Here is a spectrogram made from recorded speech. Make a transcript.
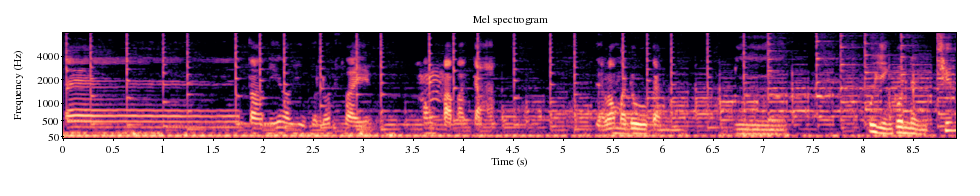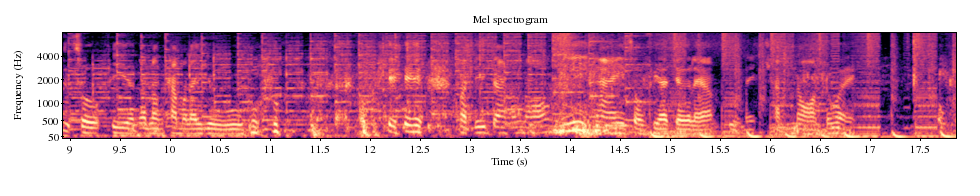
แต่ตอนนี้เราอยู่บนรถไฟห้องปรับอากาศ เดี๋ยวเรามาดูกัน มีผู้หญิงคนหนึ่ง ชื่อโซเฟียกำลังทำอะไรอยู่ โอเค สวัสดีจ้าน้องๆนี่ไงโซเฟียเจอแล้ว อยู่ในชั้นนอนด้วย โอเค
